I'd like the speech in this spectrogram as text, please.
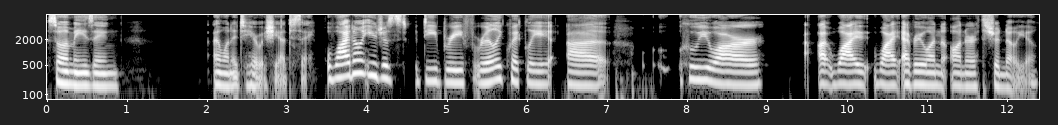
so amazing. I wanted to hear what she had to say. Why don't you just debrief really quickly uh, who you are, uh, why why everyone on Earth should know you,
